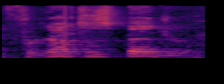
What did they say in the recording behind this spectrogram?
I forgot this bedroom.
